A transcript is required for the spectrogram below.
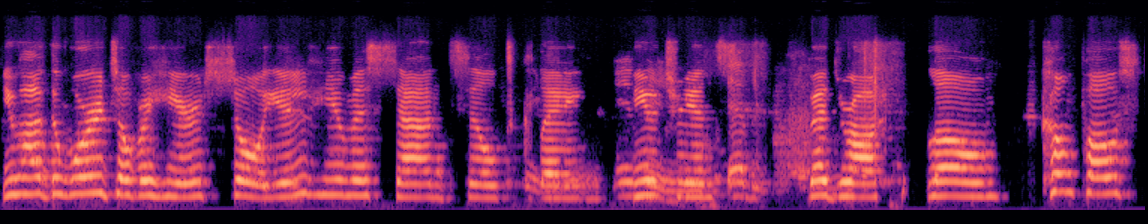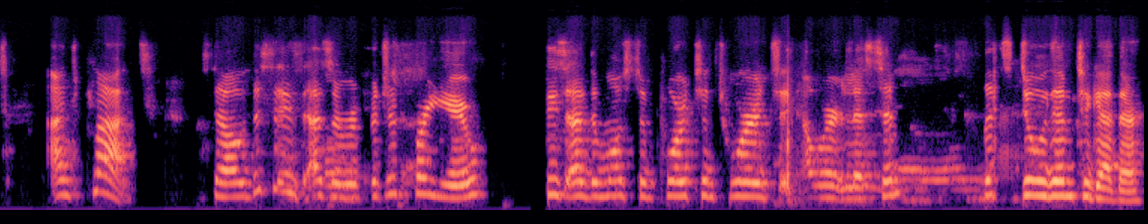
You have the words over here, soil, humus, sand, silt, clay, Nutrients. Bedrock, loam, compost, and plant. So this is as a revision for you. These are the most important words in our lesson. Let's do them together.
